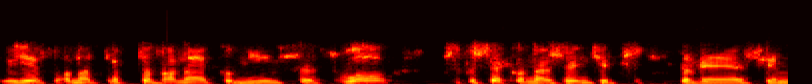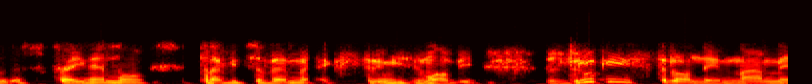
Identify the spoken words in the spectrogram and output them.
jest ona traktowana jako mniejsze zło, czy też jako narzędzie przeciwstawiania się skrajnemu prawicowemu ekstremizmowi. Z drugiej strony mamy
